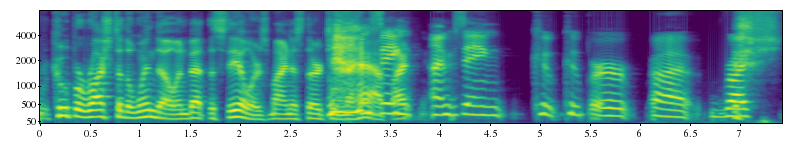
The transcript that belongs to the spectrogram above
Cooper rush to the window and bet the Steelers minus 13 and a I'm saying right? I'm saying Cooper uh, Rush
